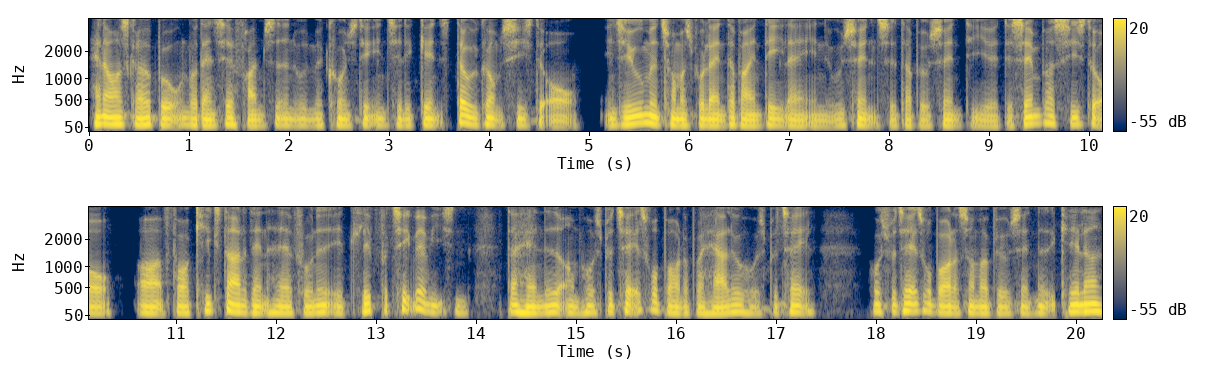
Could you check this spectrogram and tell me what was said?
Han har også skrevet bogen, Hvordan ser fremtiden ud med kunstig intelligens, der udkom sidste år. Interviewet med Thomas Bolander var en del af en udsendelse, der blev sendt i øh, december sidste år, og for at kickstarte den havde jeg fundet et klip fra TV-avisen, der handlede om hospitalsrobotter på Herlev Hospital. Hospitalsrobotter, som var blevet sendt ned i kælderen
